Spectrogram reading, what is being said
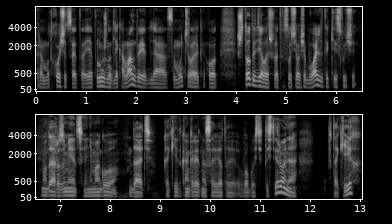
прям вот хочется это, и это нужно для команды, для самого человека, вот. Что ты делаешь в этом случае? Вообще бывали ли такие случаи? Ну да, разумеется, я не могу дать какие-то конкретные советы в области тестирования. В таких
